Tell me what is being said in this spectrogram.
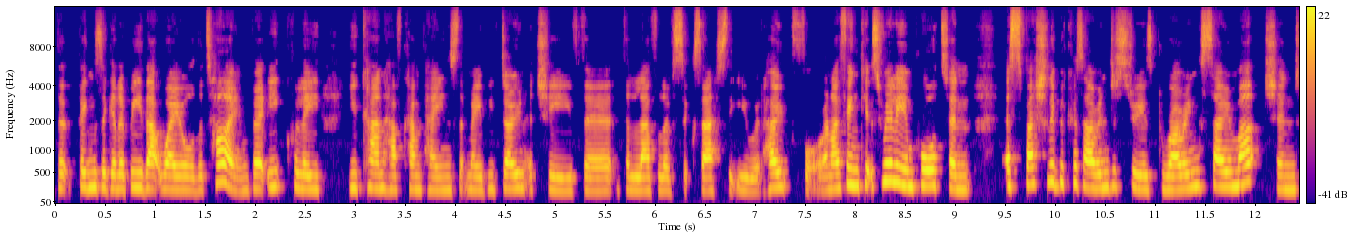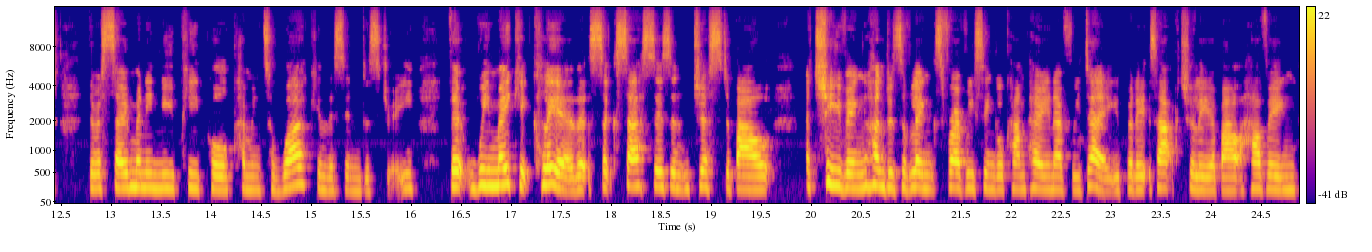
that things are going to be that way all the time. But equally, you can have campaigns that maybe don't achieve the the level of success that you would hope for. And I think it's really important, especially because our industry is growing so much and there are so many new people coming to work in this industry, that we make it clear that success isn't just about achieving hundreds of links for every single campaign every day, but it's actually about having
